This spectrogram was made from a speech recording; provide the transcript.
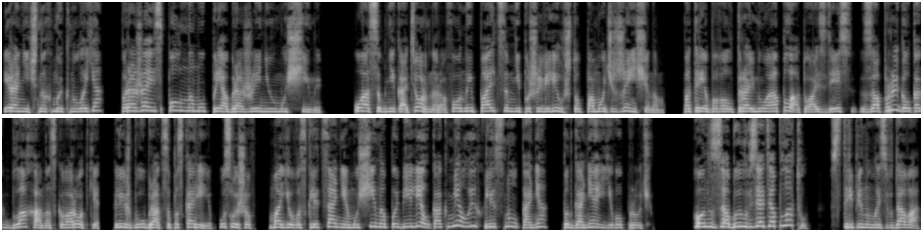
иронично хмыкнула я, поражаясь полному преображению мужчины. У особняка Тернеров он и пальцем не пошевелил, чтобы помочь женщинам. Потребовал тройную оплату, а здесь запрыгал, как блоха на сковородке, лишь бы убраться поскорее. Услышав мое восклицание, мужчина побелел, как мел, и хлестнул коня, подгоняя его прочь. «Он забыл взять оплату?» — встрепенулась вдова.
